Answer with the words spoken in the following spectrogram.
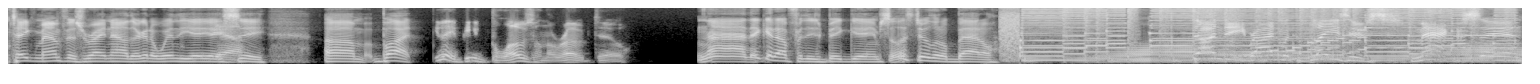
Take Memphis right now. They're gonna win the AAC. Um, but UAB blows on the road too. nah, they get up for these big games. So let's do a little battle. Dundee riding with the Blazers. Mac saying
